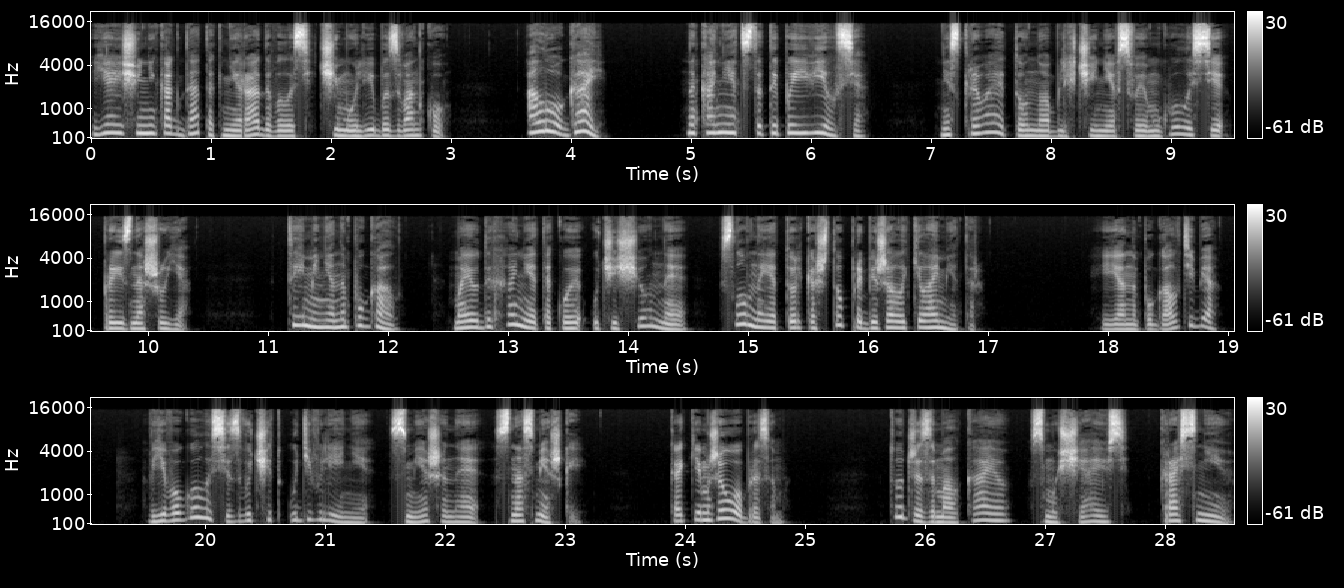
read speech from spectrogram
Я еще никогда так не радовалась чему-либо звонку. «Алло, Гай! Наконец-то ты появился!» Не скрывая тонну облегчения в своем голосе, произношу я. «Ты меня напугал. Мое дыхание такое учащенное, словно я только что пробежала километр. «Я напугал тебя?» В его голосе звучит удивление, смешанное с насмешкой. «Каким же образом?» Тут же замолкаю, смущаюсь, краснею,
